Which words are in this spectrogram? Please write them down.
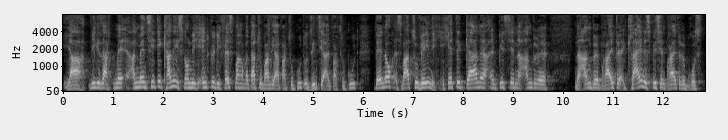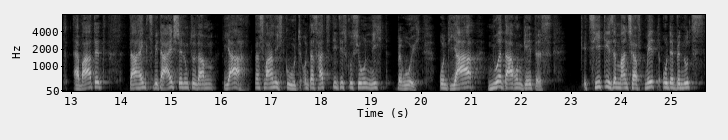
Ja, wie gesagt, an Man City kann ich es noch nicht endgültig festmachen, weil dazu waren die einfach zu gut und sind sie einfach zu gut. Dennoch, es war zu wenig. Ich hätte gerne ein bisschen eine andere, eine andere breite, ein kleines bisschen breitere Brust erwartet. Da hängt es mit der Einstellung zusammen. Ja, das war nicht gut und das hat die Diskussion nicht beruhigt. Und ja, nur darum geht es. Zieht diese Mannschaft mit oder benutzt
